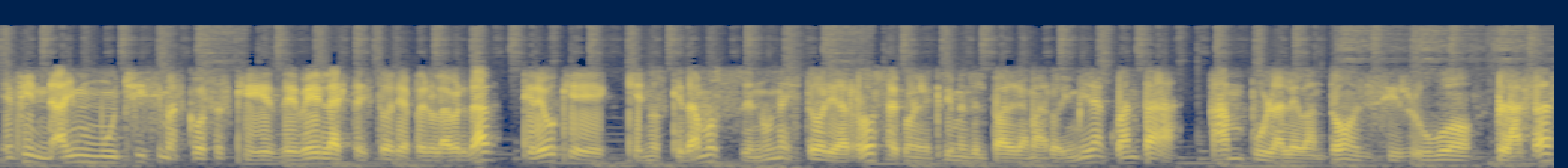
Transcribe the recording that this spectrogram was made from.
en fin, hay muchísimas cosas que devela esta historia, pero la verdad creo que, que, nos quedamos en una historia rosa con el crimen del padre Amaro. Y mira cuánta ámpula levantó, es decir, hubo plazas,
